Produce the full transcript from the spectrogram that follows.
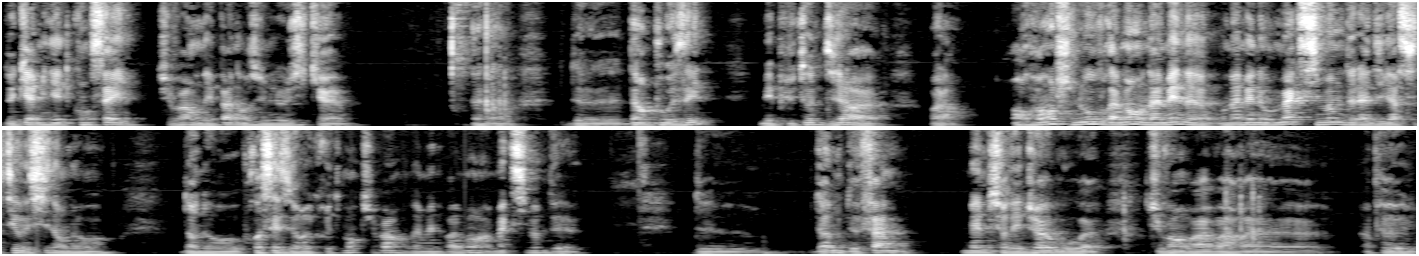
de cabinet de conseil. Tu vois, on n'est pas dans une logique euh, euh de d'imposer, mais plutôt de dire euh, voilà. En revanche, nous vraiment, on amène on amène au maximum de la diversité aussi dans nos dans nos process de recrutement. Tu vois, on amène vraiment un maximum de d'hommes, de femmes, même sur des jobs où euh, tu vois, on va avoir un peu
